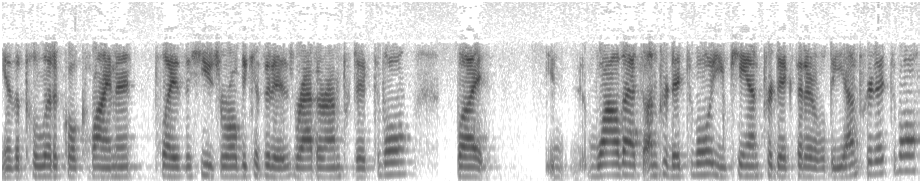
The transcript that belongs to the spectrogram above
you know, the political climate plays a huge role because it is rather unpredictable. But while that's unpredictable, you can predict that it will be unpredictable.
